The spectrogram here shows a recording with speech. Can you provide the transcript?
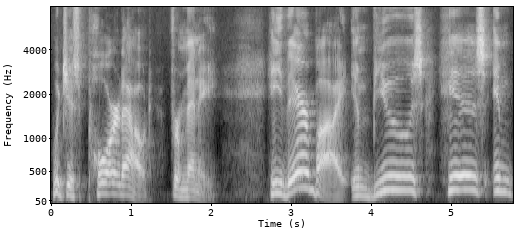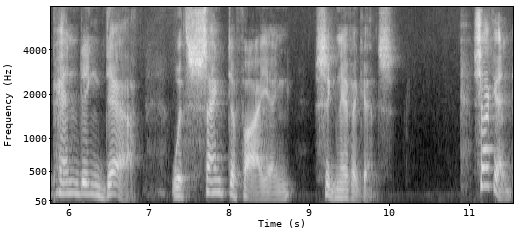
which is poured out for many he thereby imbues his impending death with sanctifying significance. Second,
